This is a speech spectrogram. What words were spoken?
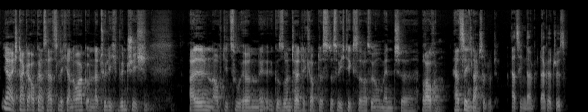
Ja, ich danke auch ganz herzlich, Herr Noack. Und natürlich wünsche ich allen, auch die zuhören, Gesundheit. Ich glaube, das ist das Wichtigste, was wir im Moment äh, brauchen. Herzlichen Dank. Absolut. Herzlichen Dank. Danke. Tschüss.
